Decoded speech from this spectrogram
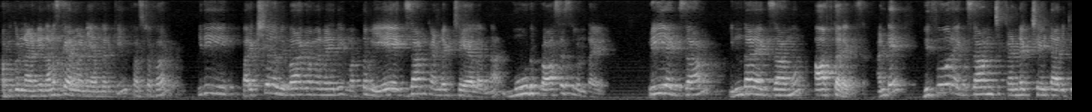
తప్పకుండా అండి. నమస్కారం అండి అందరికీ. ఫస్ట్ ఆఫ్ ఆల్ ఇది పరీక్షల విభాగం అనేది మొత్తం ఏ ఎగ్జామ్ కండక్ట్ చేయాలన్నా మూడు ప్రాసెస్లు ఉంటాయి. Pre exam in the exam after exam. అంటే బిఫోర్ ఎగ్జామ్ కండక్ట్ చేయడానికి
